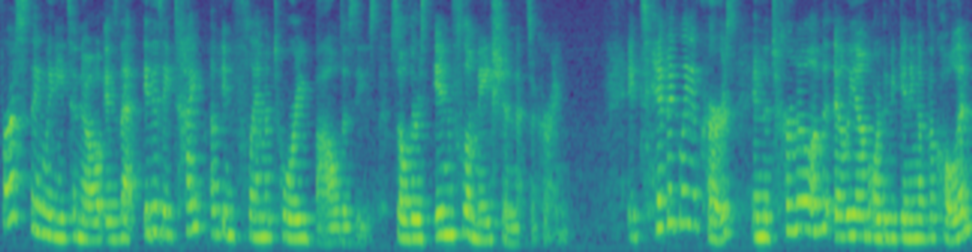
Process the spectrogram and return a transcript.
first thing we need to know is that it is a type of inflammatory bowel disease. So there's inflammation that's occurring. It typically occurs in the terminal of the ileum or the beginning of the colon,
